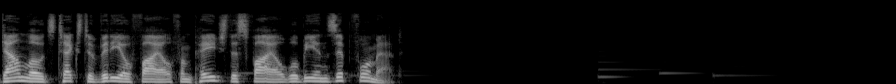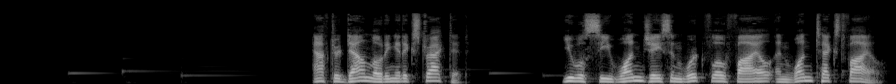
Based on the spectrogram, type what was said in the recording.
Downloads text to video file from page this file will be in zip format. After downloading it extract it. You will see one JSON workflow file and one text file.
